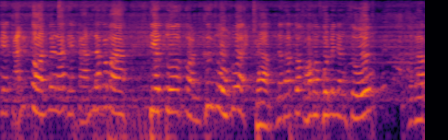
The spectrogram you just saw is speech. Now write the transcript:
แข่งขันก่อนเวลาแข่งขันแล้วก็มาเตรียมตัวก่อนครึ่งชั่วโมงด้วยครับนะครับต้องขอขอบคุณเป็นอย่างสูงนะครับ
